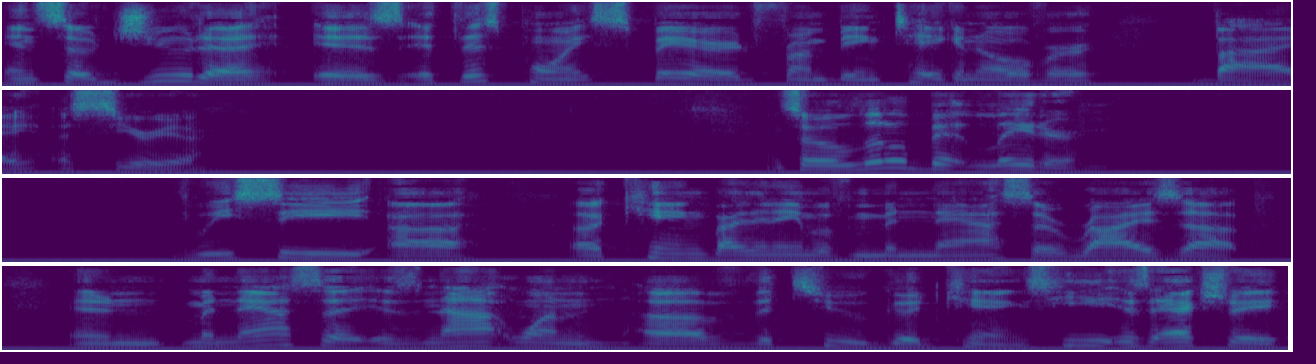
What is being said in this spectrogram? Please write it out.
And so Judah is at this point spared from being taken over by Assyria. And so a little bit later, we see uh, a king by the name of Manasseh rise up. And Manasseh is not one of the two good kings. He is actually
